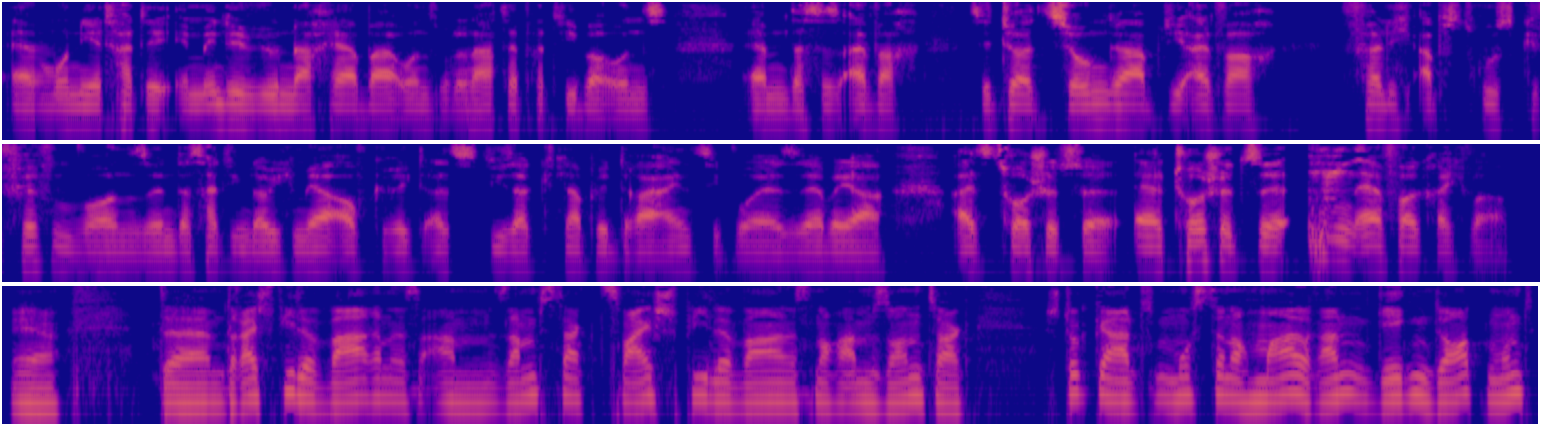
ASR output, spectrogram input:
äh, moniert hatte im Interview nachher bei uns oder nach der Partie bei uns, ähm, dass es einfach Situationen gab, die einfach völlig abstrus gepfiffen worden sind. Das hat ihn, glaube ich, mehr aufgeregt als dieser knappe 3-1-Sieg, wo er selber ja als Torschütze, äh, Torschütze erfolgreich war. Ja, drei Spiele waren es am Samstag, zwei Spiele waren es noch am Sonntag. Stuttgart musste noch mal ran gegen Dortmund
